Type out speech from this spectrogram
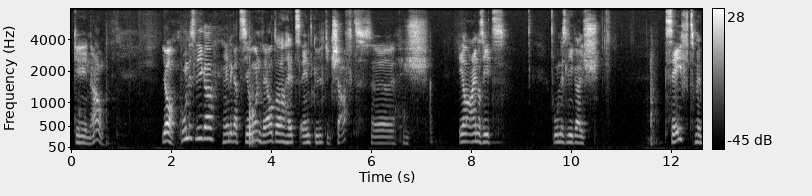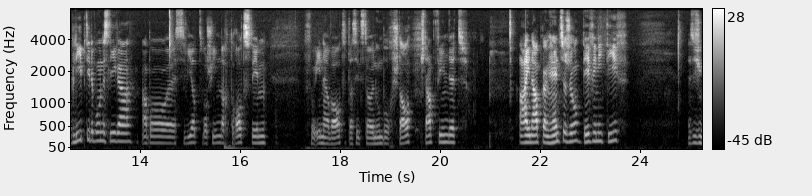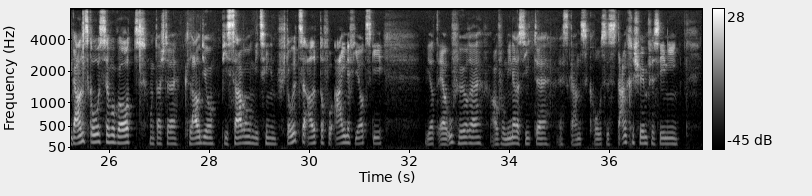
Genau. Ja, Bundesliga, Relegation, Werder hat es endgültig geschafft. Äh, ist eher einerseits, Bundesliga ist gesaved, man bleibt in der Bundesliga, aber es wird wahrscheinlich trotzdem von ihnen erwartet, dass jetzt da ein Umbruch stattfindet. Einen Abgang haben sie schon, definitiv. Es ist ein ganz grosser, der geht, und das ist der Claudio Pizarro mit seinem stolzen Alter von 41 wird er aufhören. Auch von meiner Seite ein ganz großes Dankeschön für seine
